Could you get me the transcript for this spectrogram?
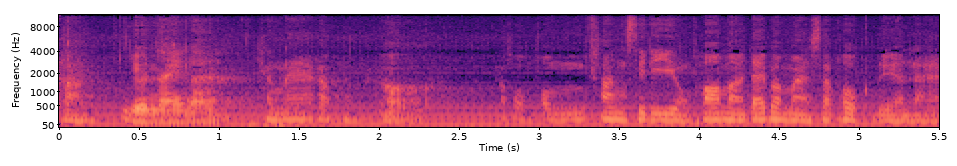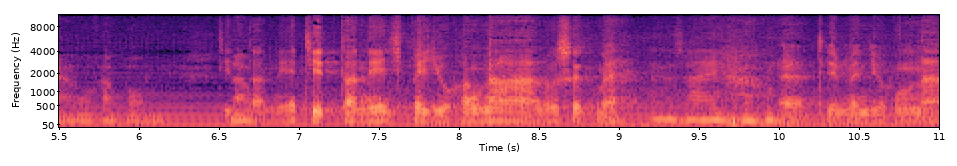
ครับอยู่ไหนล่ะ ข้างหน้าครับอ๋อครับ ผมผมฟังซีดีหลวงพ่อมาได้ประมาณสักหกเดือนแล้วครับผม จิตแล้วตอนนี้จิตตอนนี้ไปอยู่ข้างหน้ารู้สึกไหมใช่ครับเออจิตมันอยู่ข้างหน้า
